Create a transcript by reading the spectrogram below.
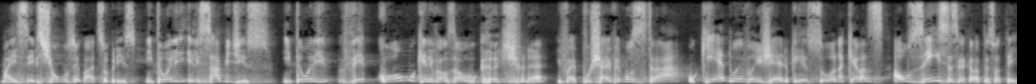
Mas eles tinham alguns debates sobre isso. Então ele, ele sabe disso. Então ele vê como que ele vai usar o gancho, né? E vai puxar e vai mostrar o que é do evangelho que ressoa naquelas ausências que aquela pessoa tem.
